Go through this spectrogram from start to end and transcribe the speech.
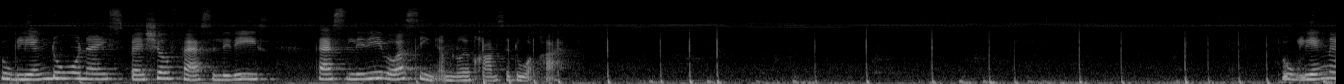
ถูกเลี้ยงดูใน special facilities facility แปลว่าสิ่งอำนวยความสะดวกค่ะ ถูกเลี้ยงใน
